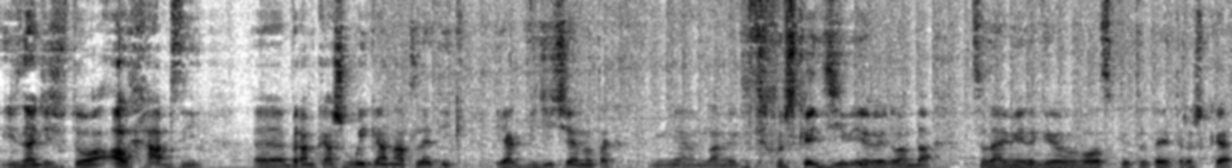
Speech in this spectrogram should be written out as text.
i znajdzie się tu Al Habzi, e, bramkarz Wigan Athletic. Jak widzicie, no tak, nie wiem, dla mnie to troszkę dziwnie wygląda, co najmniej takiego włosku tutaj troszkę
